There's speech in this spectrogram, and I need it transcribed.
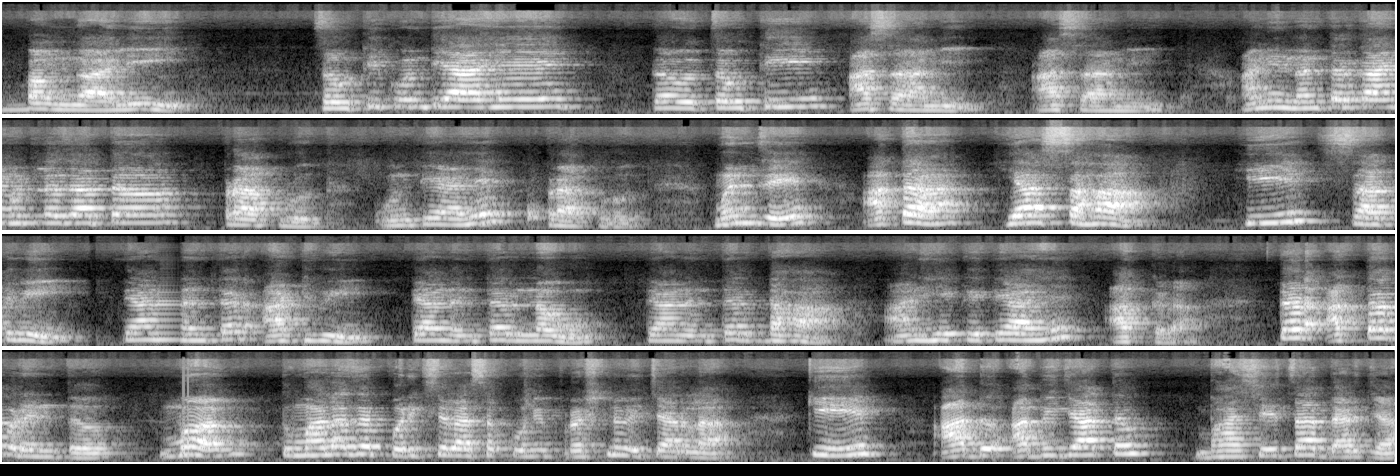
बंगाली. चौथी कोणती आहे? चौथी आसामी. आसामी. आणि नंतर काय म्हटलं जातं? प्राकृत. कोणती आहे? प्राकृत. म्हणजे आता ह्या सहा ही सातवी त्यानंतर आठवी त्यानंतर नऊ त्यानंतर दहा आणि हे किती आहे? अकरा. तर आतापर्यंत मग तुम्हाला जर परीक्षेला असा कोणी प्रश्न विचारला की आद अभिजात भाषेचा दर्जा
